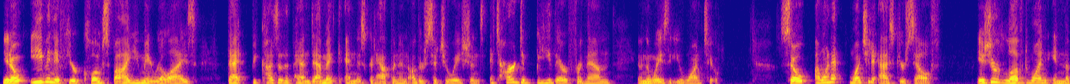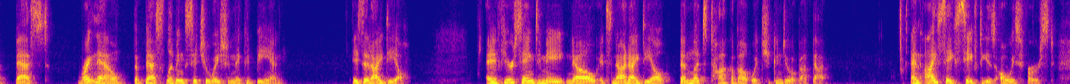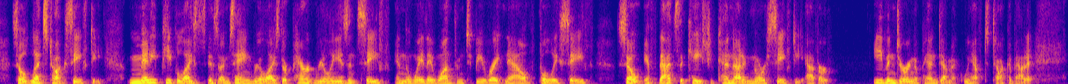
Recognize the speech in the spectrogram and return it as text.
You know, even if you're close by, you may realize that because of the pandemic, and this could happen in other situations, it's hard to be there for them in the ways that you want to. So I want to want you to ask yourself, is your loved one in the best right now the best living situation they could be in? Is it ideal? And if you're saying to me, no, it's not ideal, then let's talk about what you can do about that. And I say safety is always first. So let's talk safety. Many people, as I'm saying, realize their parent really isn't safe in the way they want them to be right now, fully safe. So if that's the case, you cannot ignore safety ever. Even during a pandemic, we have to talk about it.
